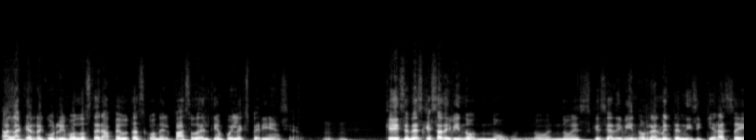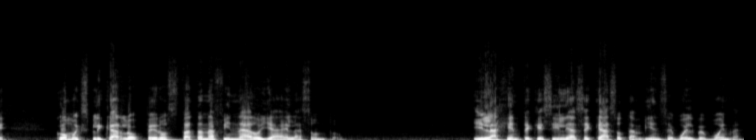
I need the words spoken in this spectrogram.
a la que recurrimos los terapeutas con el paso del tiempo y la experiencia. Uh -huh. Que dicen, es que es adivino. No, no, no es que sea no, adivino. No Realmente ni siquiera sé cómo explicarlo, pero está tan afinado ya el asunto y la gente que sí le hace caso también se vuelve buena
